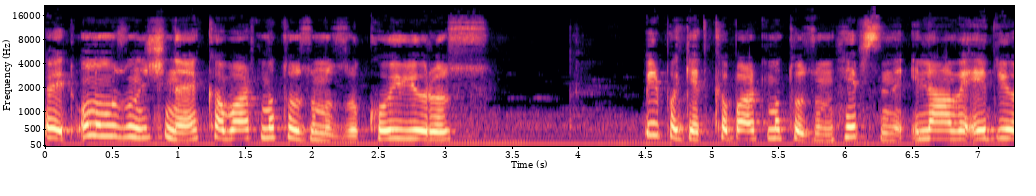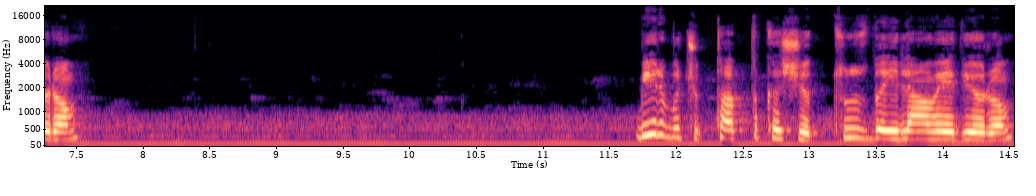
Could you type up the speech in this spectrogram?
Evet, unumuzun içine kabartma tozumuzu koyuyoruz. Bir paket kabartma tozunun hepsini ilave ediyorum. Bir buçuk tatlı kaşığı tuz da ilave ediyorum.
